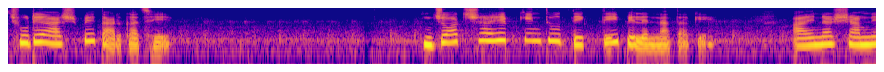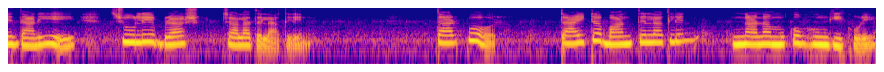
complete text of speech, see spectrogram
ছুটে আসবে তার কাছে। জজ সাহেব কিন্তু দেখতেই পেলেন না তাকে। আয়নার সামনে দাঁড়িয়ে চুলে ব্রাশ চালাতে লাগলেন। তারপর টাইটা বাঁধতে লাগলেন নানা মুখভঙ্গি করে।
